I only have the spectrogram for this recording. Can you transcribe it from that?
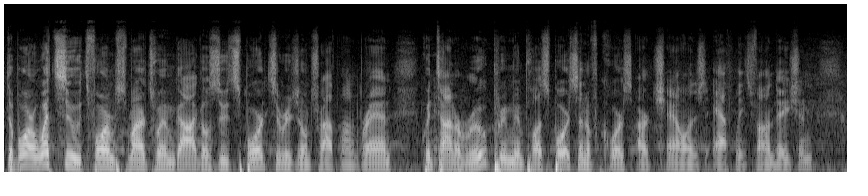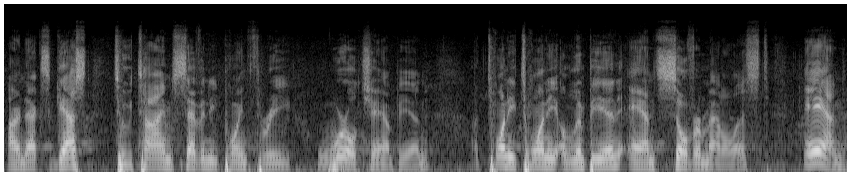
deboer Wetsuits, Form Smart Swim Goggles, Zoot Sports, original triathlon brand, Quintana Roo, Premium Plus Sports, and of course, our Challenged Athletes Foundation. Our next guest, two time 70.3 world champion, a 2020 Olympian and silver medalist and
